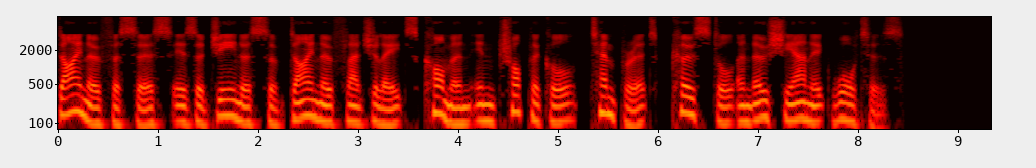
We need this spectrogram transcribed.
Dinophysis is a genus of dinoflagellates common in tropical, temperate, coastal and oceanic waters.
